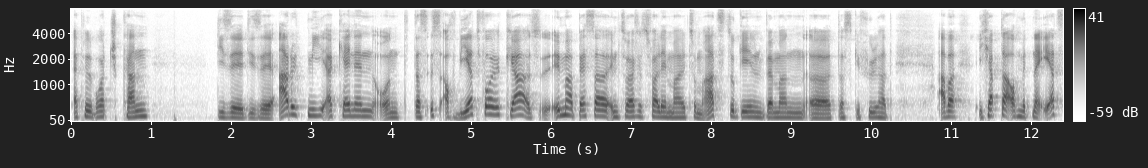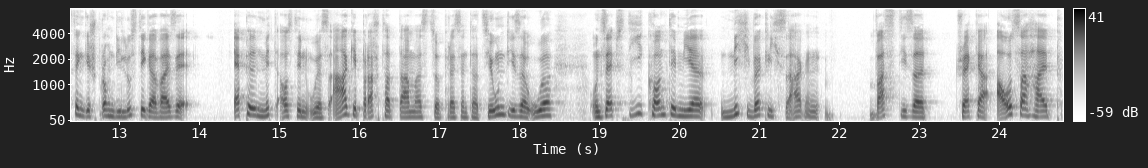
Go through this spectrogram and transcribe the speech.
Apple Watch kann diese, diese Arrhythmie erkennen und das ist auch wertvoll. Klar, es ist immer besser, im Zweifelsfalle mal zum Arzt zu gehen, wenn man äh, das Gefühl hat. Aber ich habe da auch mit einer Ärztin gesprochen, die lustigerweise Apple mit aus den USA gebracht hat, damals zur Präsentation dieser Uhr. Und selbst die konnte mir nicht wirklich sagen, was dieser Tracker außerhalb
